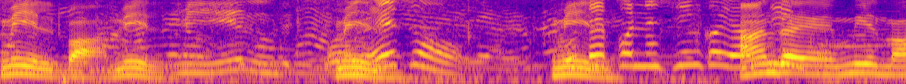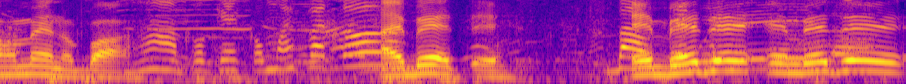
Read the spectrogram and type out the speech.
mil, va, mil. Mil, Eso. mil. Usted pone cinco, yo Anda cinco. en mil más o menos, va. Ajá, porque como es para todos. Ahí vete. va, En vez de, en vez de,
